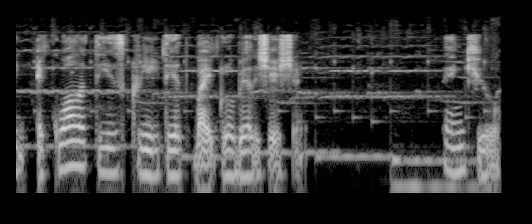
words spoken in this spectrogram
inequalities created by globalization. Thank you.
